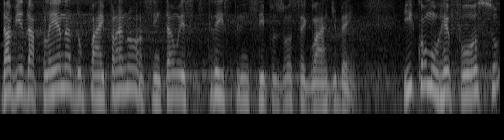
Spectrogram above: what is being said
da vida plena do Pai para nós. Então, esses três princípios você guarde bem. E como reforço,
